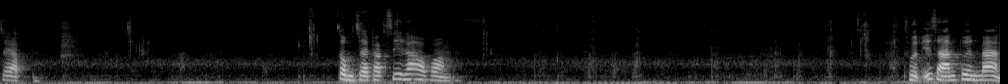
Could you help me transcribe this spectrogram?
แซ่บต้มใส่ผักซี่เล่าพร้มสุดอีสานพื้นบ้าน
